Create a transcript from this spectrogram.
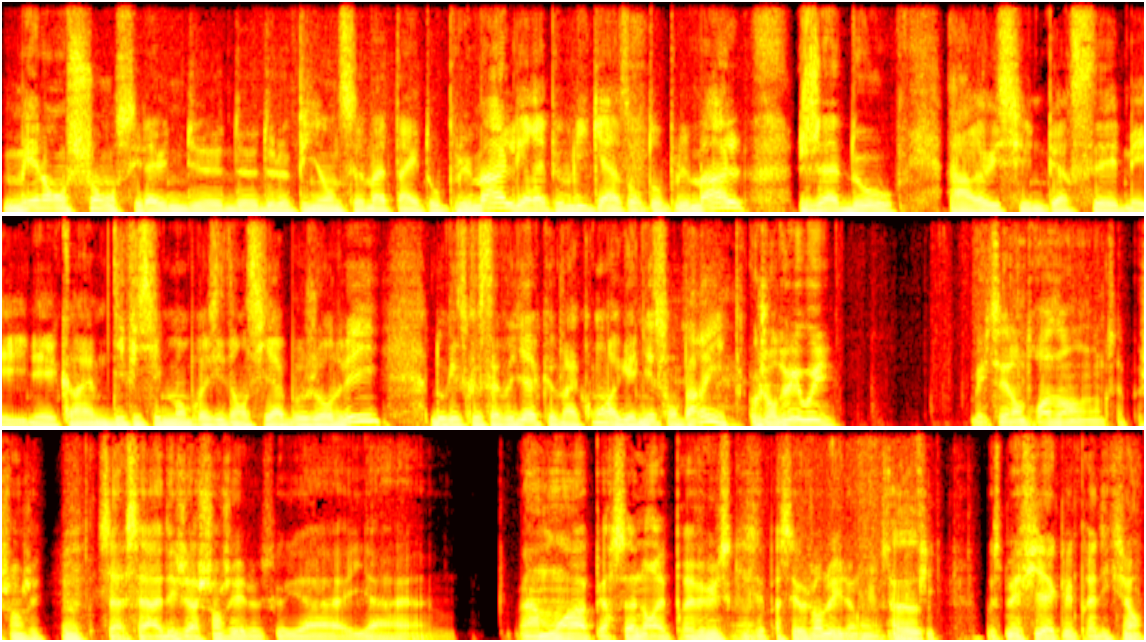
Mélenchon, c'est la une de, de, de l'opinion de ce matin, est au plus mal. Les Républicains sont au plus mal. Jadot a réussi une percée, mais il est quand même difficilement présidentiable aujourd'hui. Donc, est-ce que ça veut dire que Macron a gagné son pari? Aujourd'hui, oui. Mais c'est dans trois ans, donc ça peut changer. Hmm. Ça, ça a déjà changé, parce qu'il y a, il y a un mois, personne n'aurait prévu ce qui s'est passé aujourd'hui. Donc, faut se, Euh. méfier, faut se méfier avec les prédictions.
